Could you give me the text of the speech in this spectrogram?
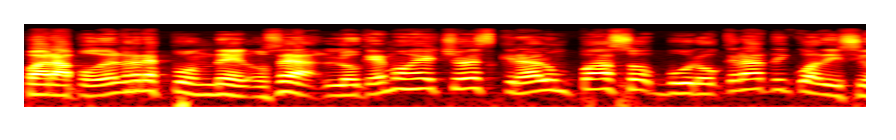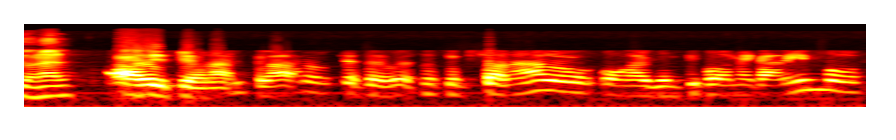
para poder responder. O sea, lo que hemos hecho es crear un paso burocrático adicional. Adicional, claro, que se hubiese subsanado con algún tipo de mecanismo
